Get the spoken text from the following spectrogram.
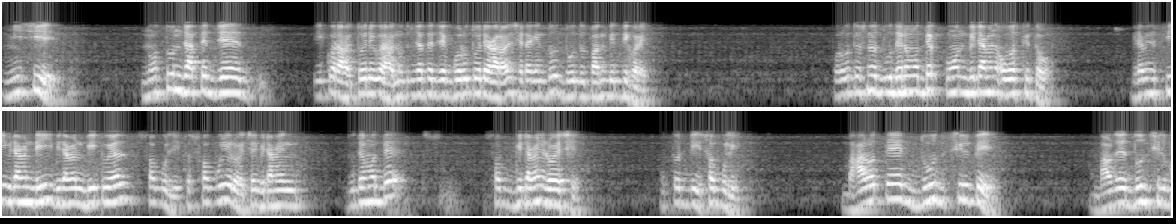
মিশিয়ে নতুন জাতের যে ই করা হয়, তৈরি করা হয়, নতুন জাতের যে গরু তৈরি করা হয়, সেটা কিন্তু দুধ উৎপাদন বৃদ্ধি করে। পরবর্তী প্রশ্ন, দুধের মধ্যে কোন ভিটামিন অবস্থিত? Vitamin C, vitamin D, vitamin B twelve, সবগুলি। তো সবগুলি রয়েছে, ভিটামিন, দুধের মধ্যে সব ভিটামিন রয়েছে। উত্তর ডি, সবগুলি। ভারতের দুধ শিল্পে ভারতের দুধ শিল্প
